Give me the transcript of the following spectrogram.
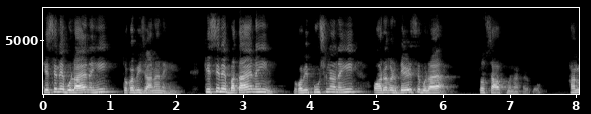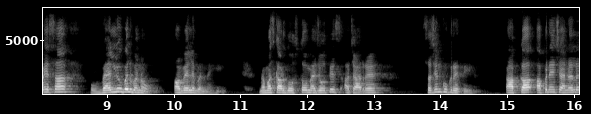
किसी ने बुलाया नहीं तो कभी जाना नहीं। किसी ने बताया नहीं तो कभी पूछना नहीं, और अगर देर से बुलाया तो साफ़ मना कर दो। हमेशा वैल्यूबल बनो अवेलेबल नहीं। नमस्कार दोस्तों, मैं ज्योतिष आचार्य सचिन कुकरेती, आपका अपने चैनल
